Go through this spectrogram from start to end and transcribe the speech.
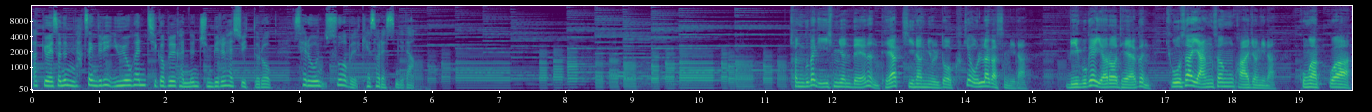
학교에서는 학생들이 유용한 직업을 갖는 준비를 할 수 있도록 새로운 수업을 개설했습니다. 1920년대에는 대학 진학률도 크게 올라갔습니다. 미국의 여러 대학은 교사 양성 과정이나 공학과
